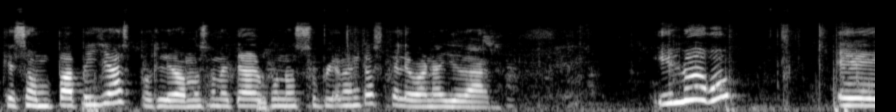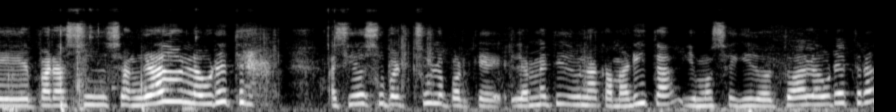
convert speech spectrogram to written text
que son papillas, pues le vamos a meter algunos suplementos que le van a ayudar. Y luego, eh, para su sangrado en la uretra, ha sido súper chulo porque le han metido una camarita y hemos seguido toda la uretra.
